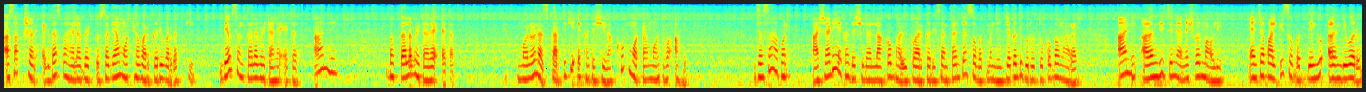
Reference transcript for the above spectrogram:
असा क्षण एकदाच पाहायला भेटतो सगळ्या मोठ्या वारकरी वर्गात की देव संताला भेटायला येतात आणि भक्ताला भेटायला येतात. म्हणूनच कार्तिकी एकादशीला खूप मोठा महत्त्व आहे. जसं आपण आषाढी एकादशीला लाखो भाविक वारकरी संतांच्या सोबत म्हणजे जगद्गुरू तुकोबा महाराज आणि आळंदीचे ज्ञानेश्वर माऊली यांच्या पालखीसोबत देहू आळंदीवरून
